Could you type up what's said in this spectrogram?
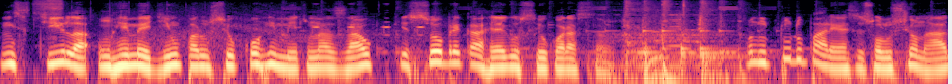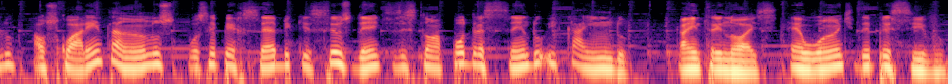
instila um remedinho para o seu corrimento nasal que sobrecarrega o seu coração. Quando tudo parece solucionado, aos 40 anos você percebe que seus dentes estão apodrecendo e caindo cá entre nós, é o antidepressivo.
